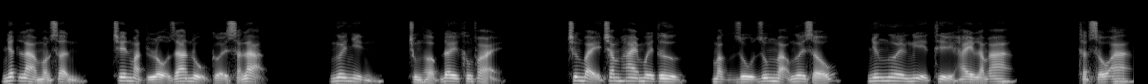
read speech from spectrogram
Nhất là mòn sần, trên mặt lộ ra nụ cười sán lạ. Ngươi nhìn, trùng hợp đây không phải. chương 724, mặc dù dung mạo ngươi xấu, nhưng ngươi nghĩ thì hay lắm a Thật xấu a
